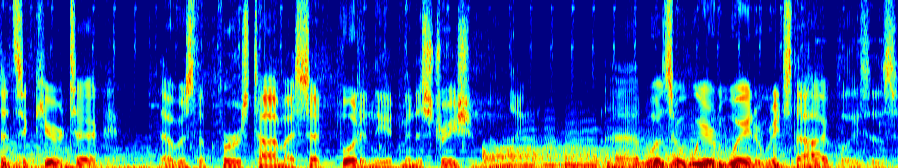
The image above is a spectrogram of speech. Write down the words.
Years at SecureTech, that was the first time I set foot in the administration building. That was a weird way to reach the high places.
